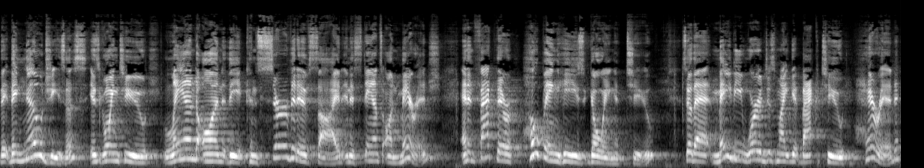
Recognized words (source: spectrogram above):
They, they know Jesus is going to land on the conservative side in his stance on marriage. And in fact, they're hoping he's going to, so that maybe word just might get back to Herod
